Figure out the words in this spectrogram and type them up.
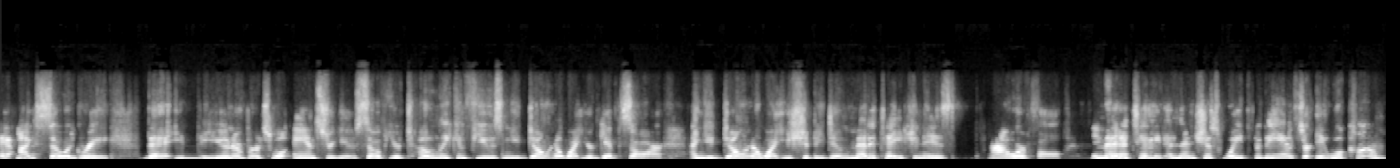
I- I so agree that the universe will answer you. So if you're totally confused and you don't know what your gifts are and you don't know what you should be doing, meditation is powerful meditate and then just wait for the answer. It will come.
